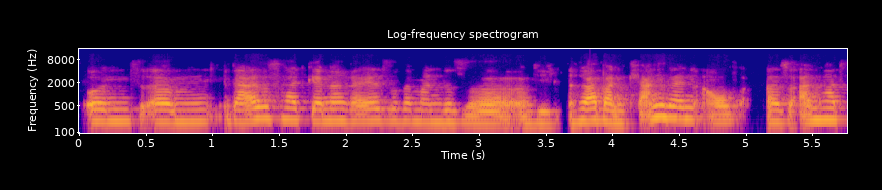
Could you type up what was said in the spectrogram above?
Und ähm, da ist es halt generell so, wenn man diese die hörbaren Klangwellen auf, also anhat,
